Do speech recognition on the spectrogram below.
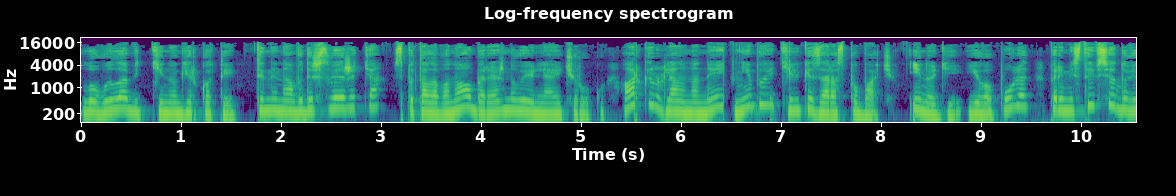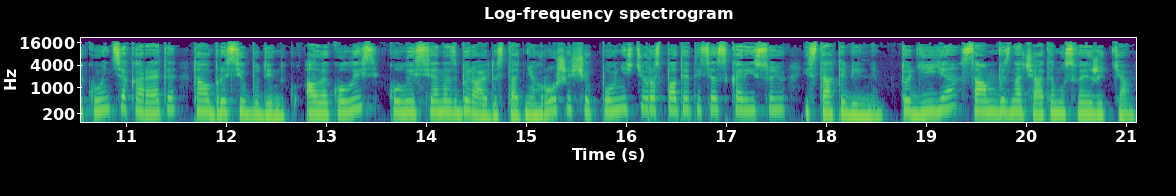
ловила відтінок гіркоти. Ти ненавидиш своє життя? спитала вона, обережно вивільняючи руку. Аркер глянув на неї, ніби тільки зараз побачив. Іноді його погляд перемістився до віконця карети та обрисів будинку. Але колись, колись я назбираю достатньо грошей, щоб повністю розплатитися з Карісою і стати вільним. Тоді я сам визначатиму своє життя.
